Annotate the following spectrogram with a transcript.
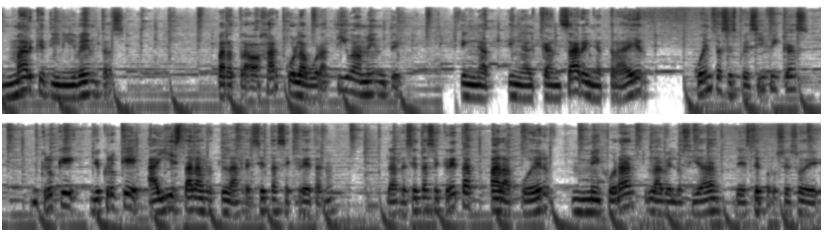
marketing y ventas para trabajar colaborativamente en, alcanzar, en atraer cuentas específicas, yo creo que, yo creo que ahí está la, la receta secreta, ¿no? la receta secreta para poder mejorar la velocidad de este proceso de,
